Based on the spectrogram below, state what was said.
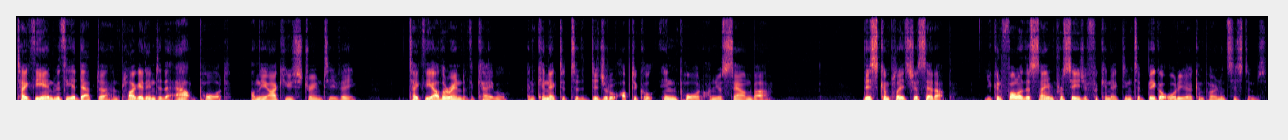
Take the end with the adapter and plug it into the out port on the IQ Stream TV. Take the other end of the cable and connect it to the digital optical in port on your soundbar. This completes your setup. You can follow the same procedure for connecting to bigger audio component systems.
